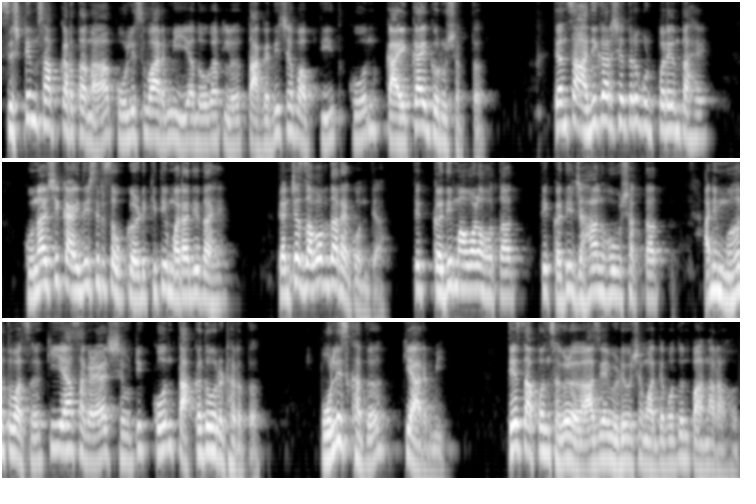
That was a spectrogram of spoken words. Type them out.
सिस्टीम साफ करताना पोलीस व आर्मी या दोघातलं ताकदीच्या बाबतीत कोण काय काय करू शकतं? त्यांचं अधिकार क्षेत्र कुठपर्यंत आहे? कुणाची कायदेशीर चौकट किती मर्यादित आहे? त्यांच्या जबाबदाऱ्या कोणत्या? ते कधी मावळा होतात? ते कधी जहाल होऊ शकतात? आणि महत्वाचं की या सगळ्यात शेवटी कोण ताकदवर ठरतं? पोलीस खातं की आर्मी? तेच आपण सगळं आज या व्हिडिओच्या माध्यमातून पाहणार आहोत.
